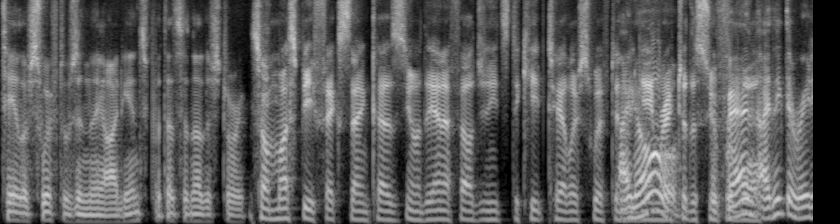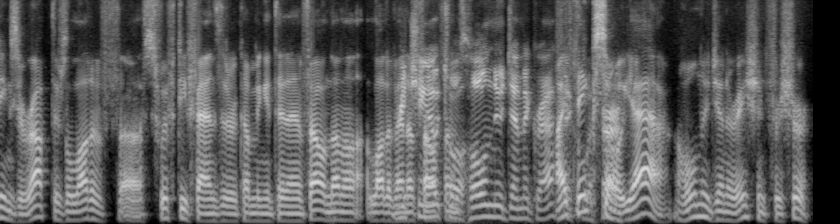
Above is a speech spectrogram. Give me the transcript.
Taylor Swift was in the audience, but that's another story. So it must be fixed then, because you know the NFL needs to keep Taylor Swift in the I game right to the The Super fan- Bowl, I think the ratings are up. There's a lot of uh, Swifty fans that are coming into the NFL, not a, lot of reaching NFL out to a whole new demographic. I think so. Yeah, a whole new generation for sure.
